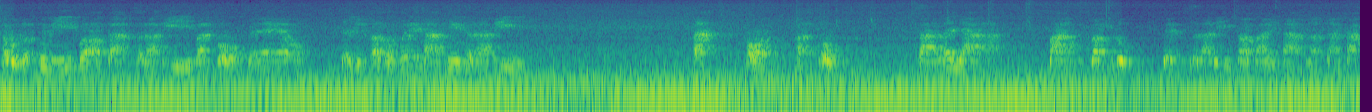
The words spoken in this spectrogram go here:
ขบวนรถที่นี้เมื่อออกจากสถานีบ้านโป่งไปแล้ว จะหยุดรับส่งผู้โดยสารที่สถานีนครปฐมสารยา บางบำรุงเป็นสถานีต่อไปตามลำดับครับ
